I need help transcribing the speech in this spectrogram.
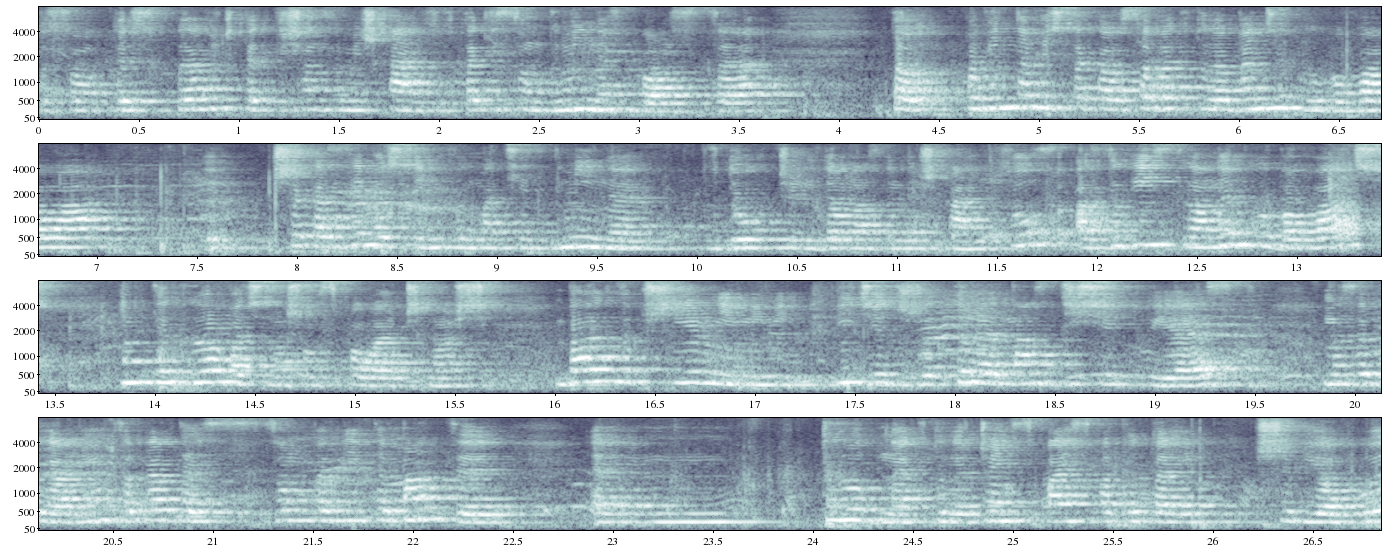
to, są, to jest prawie 4000 mieszkańców, takie są gminy w Polsce, to powinna być taka osoba, która będzie próbowała y, przekazywać te informacje z gminy w dół, czyli do nas, do mieszkańców, a z drugiej strony próbować integrować naszą społeczność. Bardzo przyjemnie mi widzieć, że tyle nas dzisiaj tu jest na zebraniu. Co prawda jest, są pewnie tematy em, trudne, które część z Państwa tutaj przywiodły,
